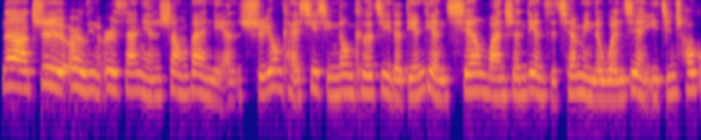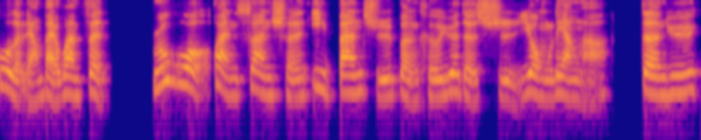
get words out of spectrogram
那至二零二三年上半年，使用凯系行动科技的点点签完成电子签名的文件已经超过了两百万份。如果换算成一般纸本合约的使用量啊，等于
